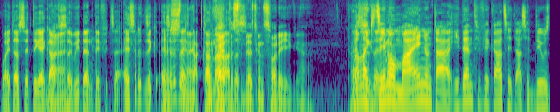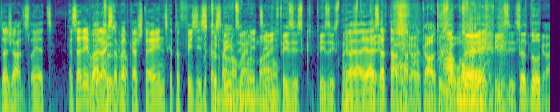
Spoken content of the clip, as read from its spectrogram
Vai tas ir tikai kāds Nē. sevi identificē? Es, redz, es, Es redzēju, ne- kā Okay, tas Kanādas. ir diezgan svarīgi. Jā. Kā Man liekas, dzimuma maiņa un tā identifikācija tās ir divas dažādas lietas. Es arī vairāk tu- saprotu, kā Steins, ka tu Bet fiziski tur bija dzimuma nomainīji maiņa, dzimumu. fiziski. fiziski Jā, jā, jā, es ar tā kā- saprotu. Kā tu Ah, sev uztver fiziski. Tad, no, jā.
